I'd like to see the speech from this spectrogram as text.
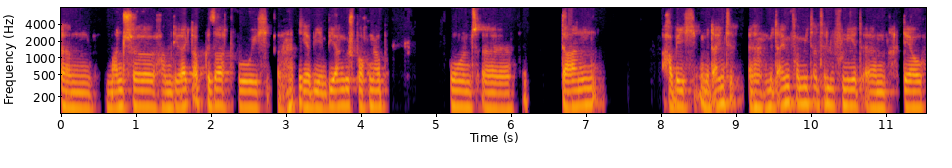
Ähm, manche haben direkt abgesagt, wo ich äh, Airbnb angesprochen habe. Und äh, dann habe ich mit, ein, äh, mit, einem Vermieter telefoniert, ähm, der auch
